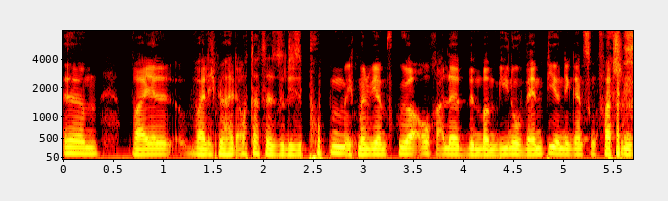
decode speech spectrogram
Ähm, weil, weil ich mir halt auch dachte, so diese Puppen, ich meine, wir haben früher auch alle Bim Bambino, Vampi und den ganzen Quatsch. Und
